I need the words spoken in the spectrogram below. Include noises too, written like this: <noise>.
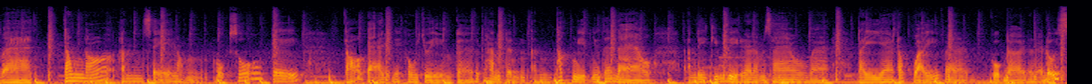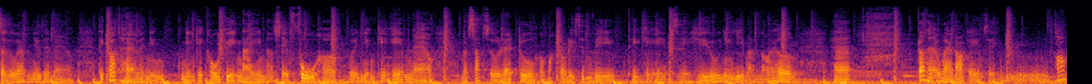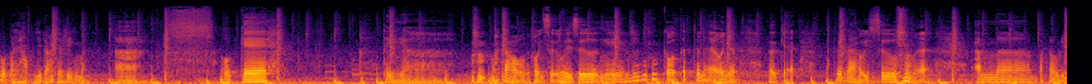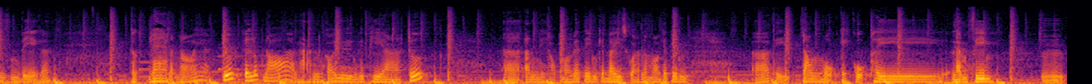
Và trong đó anh sẽ lòng một số cái có cả những cái câu chuyện kể về cái hành trình anh thất nghiệp như thế nào anh đi kiếm việc ra làm sao và trầy da tróc vẫy và cuộc đời nó đã đối xử với anh như thế nào. Thì có thể là những những cái câu chuyện này nó sẽ phù hợp với những cái em nào mà sắp sửa ra trường hoặc bắt đầu đi xin việc thì các em sẽ hiểu những gì mà anh nói hơn ha. Có thể qua đó các em sẽ có một bài học gì đó cho riêng mình. À ok. Thì uh, <laughs> bắt đầu hồi xưa hồi xưa nghe <laughs> cổ thích thế nào nha ok tức là hồi xưa <laughs> mà anh uh, bắt đầu đi xin việc á thực ra mà nói trước cái lúc đó là anh có duyên với PR trước. À, anh thì học marketing cái base của anh là marketing. À, thì trong một cái cuộc thi làm phim um,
